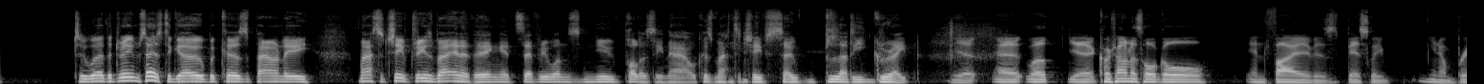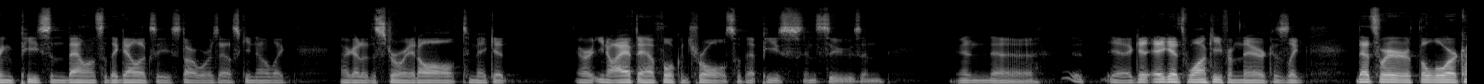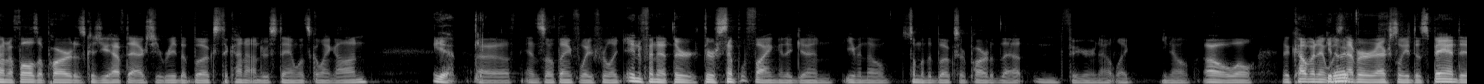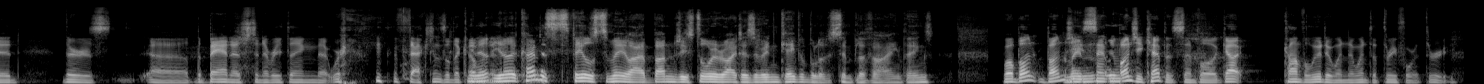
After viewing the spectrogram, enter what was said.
to where the dream says to go because apparently Master Chief dreams about anything. It's everyone's new policy now because Master Chief's so bloody great. Yeah. Uh, well, yeah. Cortana's whole goal in five is basically, you know, bring peace and balance to the galaxy. Star Wars esque, you know, like I got to destroy it all to make it, or you know, I have to have full control so that peace ensues. And and uh, it, yeah, it, it gets wonky from there because like that's where the lore kind of falls apart is because you have to actually read the books to kind of understand what's going on. Yeah, Uh, and so thankfully for like Infinite, they're they're simplifying it again, even though some of the books are part of that and figuring out like you know, oh well, the Covenant You was know- never actually disbanded. There's uh, the Banished and everything that were factions of the you know, Covenant. you know, it kind of feels to me like Bungie story writers are incapable of simplifying things. well, Bun- Bungie I mean- sim- Bungie kept it simple. It got convoluted when they went to three four three.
